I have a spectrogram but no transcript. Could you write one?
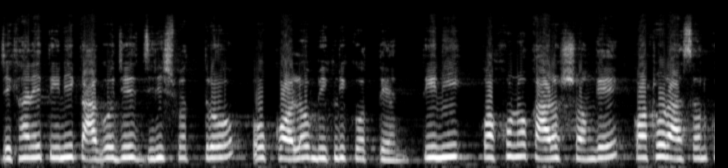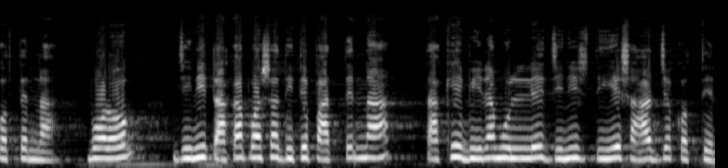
যেখানে তিনি কাগজের জিনিসপত্র ও কলম বিক্রি করতেন। তিনি কখনো কারোর সঙ্গে কঠোর আসন করতেন না, বরং যিনি টাকা পয়সা দিতে পারতেন না, তাকে বিনামূল্যে জিনিস দিয়ে সাহায্য করতেন।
